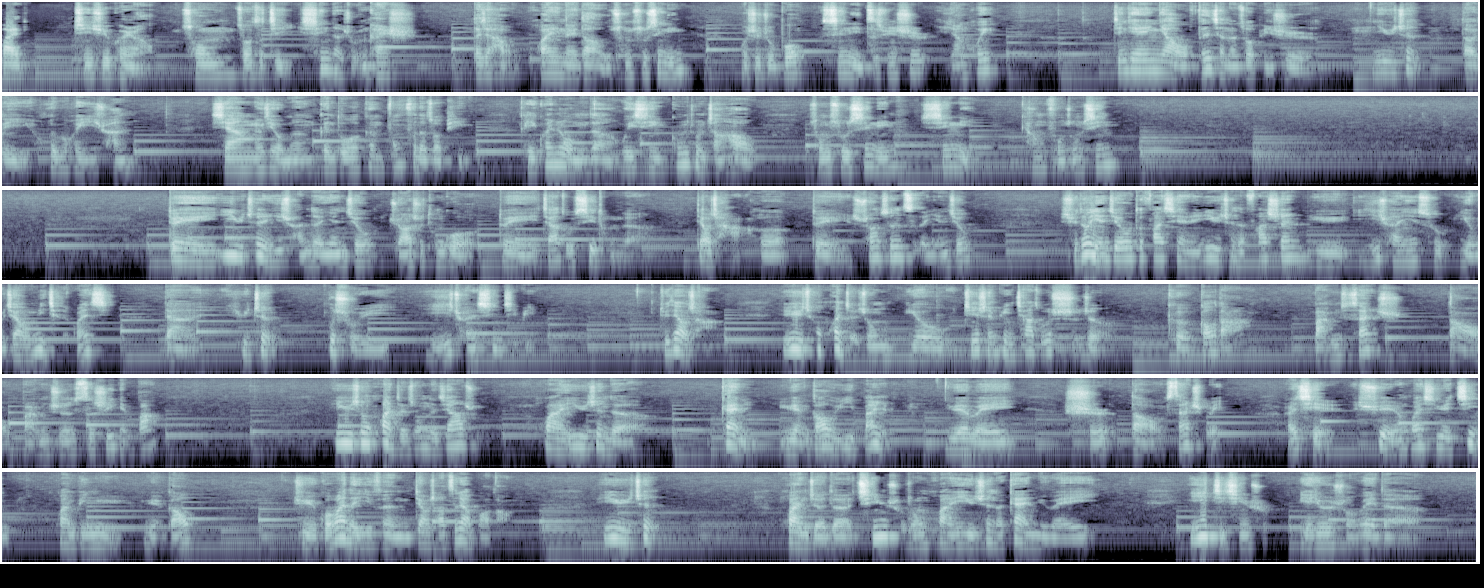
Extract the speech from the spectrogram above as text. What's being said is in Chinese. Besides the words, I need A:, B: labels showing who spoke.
A: 摆脱情绪困扰，从做自己新的主人开始。大家好，欢迎来到重塑心灵，我是主播心理咨询师杨辉。今天要分享的作品是：抑郁症到底会不会遗传？想了解我们更多更丰富的作品，可以关注我们的微信公众账号“重塑心灵心理康复中心”。对抑郁症遗传的研究，主要是通过对家族系统的调查和对双生子的研究。许多研究都发现，抑郁症的发生与遗传因素有较密切的关系，但抑郁症不属于遗传性疾病。据调查，抑郁症患者中有精神病家族史者，可高达百分之三十到百分之四十一点八。抑郁症患者中的家属患抑郁症的概率远高于一般人，约为十到三十倍，而且血缘关系越近，患病率越高。据国外的一份调查资料报道，抑郁症患者的亲属中患抑郁症的概率为一级亲属，也就是所谓的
